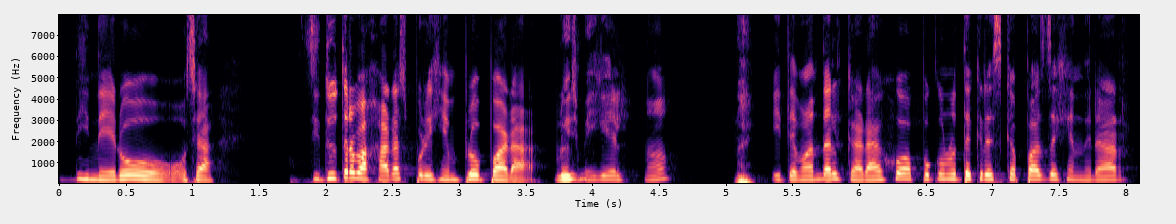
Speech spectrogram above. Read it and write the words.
dinero. O sea, si tú trabajaras, por ejemplo, para Luis Miguel, ¿no? Y te manda al carajo, ¿a poco no te crees capaz de generar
